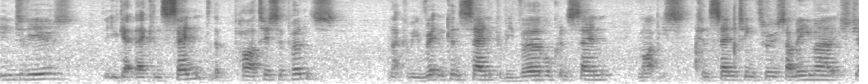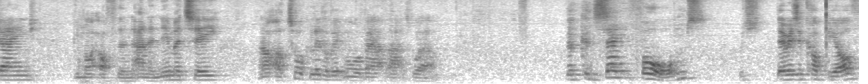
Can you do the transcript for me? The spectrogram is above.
interviews, that you get their consent, the participants, and that could be written consent, could be verbal consent, you might be consenting through some email exchange, you might offer them anonymity, and I'll, talk a little bit more about that as well. The consent forms, which there is a copy of,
